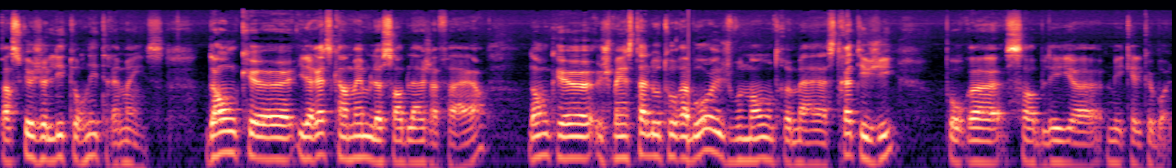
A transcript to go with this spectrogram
parce que je l'ai tournée très mince. Donc, euh, il reste quand même le sablage à faire. Donc, euh, je m'installe autour à bois et je vous montre ma stratégie pour euh, sabler euh, mes quelques bols.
